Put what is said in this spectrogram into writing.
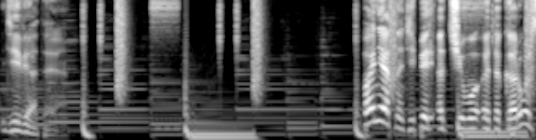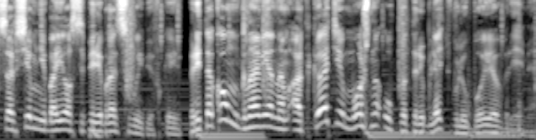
9 Понятно теперь, от чего это король совсем не боялся перебрать с выпивкой. При таком мгновенном откате можно употреблять в любое время.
